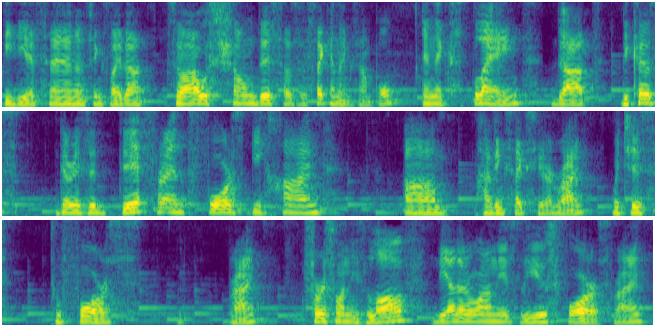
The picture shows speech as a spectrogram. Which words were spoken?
BDSM and things like that. So I was shown this as a second example and explained that because there is a different force behind um, having sex here, right? Which is to force, right? First one is love, the other one is use force, right?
